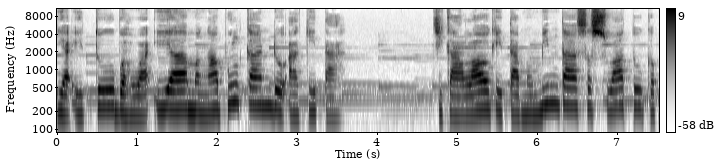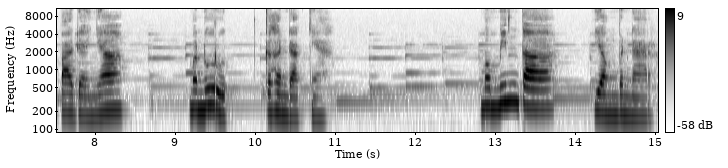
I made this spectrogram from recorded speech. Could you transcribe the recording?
yaitu bahwa Ia mengabulkan doa kita. Jikalau kita meminta sesuatu kepadanya menurut kehendaknya, meminta yang benar.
